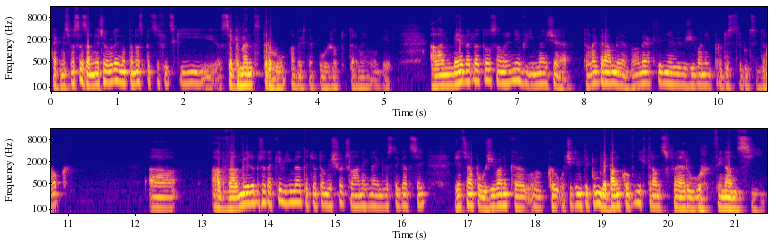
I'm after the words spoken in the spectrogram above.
tak my jsme se zaměřovali na ten specifický segment trhu, abych tak použil tu terminologii. Ale my vedle toho samozřejmě víme, že Telegram je velmi aktivně využívaný pro distribuci drog. A, a velmi dobře taky víme, teď o tom vyšel článek na investigaci, že třeba používan k, k určitým typům nebankovních transferů financí,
